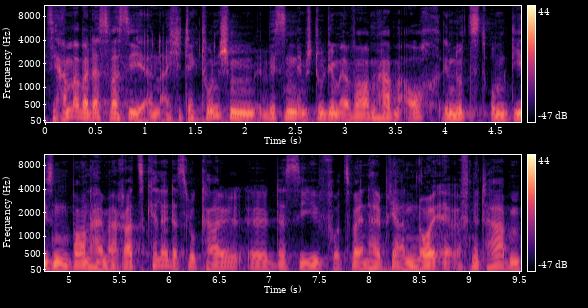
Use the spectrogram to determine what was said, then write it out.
Sie haben aber das, was Sie an architektonischem Wissen im Studium erworben haben, auch genutzt, um diesen Bornheimer Ratskeller, das Lokal, äh, das Sie vor zweieinhalb Jahren neu eröffnet haben,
